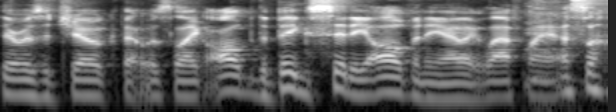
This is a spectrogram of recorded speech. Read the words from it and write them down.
there was a joke that was like, all the big city, Albany," I like laughed my ass off.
